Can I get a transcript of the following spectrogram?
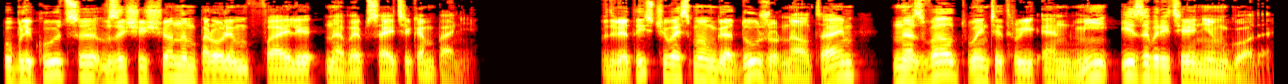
публикуются в защищенном паролем файле на веб-сайте компании. В 2008 году журнал Time назвал 23andMe изобретением года.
